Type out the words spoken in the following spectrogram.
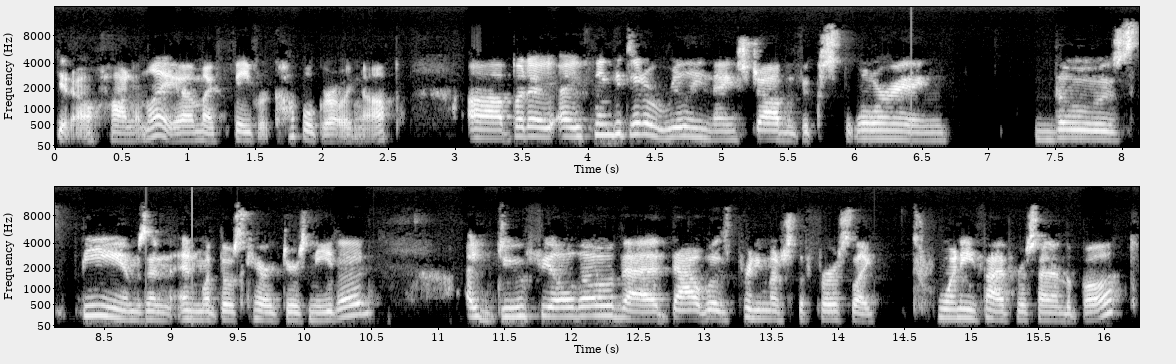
you know, Han and Leia, my favorite couple growing up. Uh, but I, I think it did a really nice job of exploring those themes and, and what those characters needed. I do feel though that that was pretty much the first like 25% of the book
